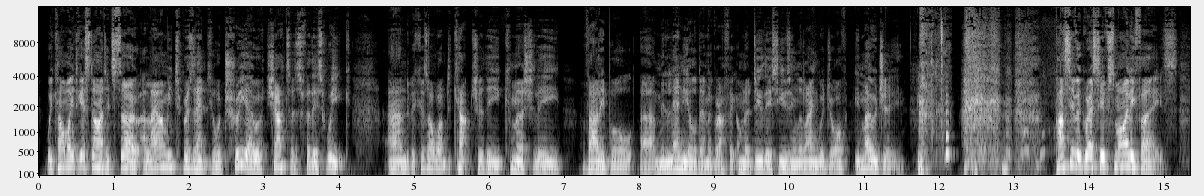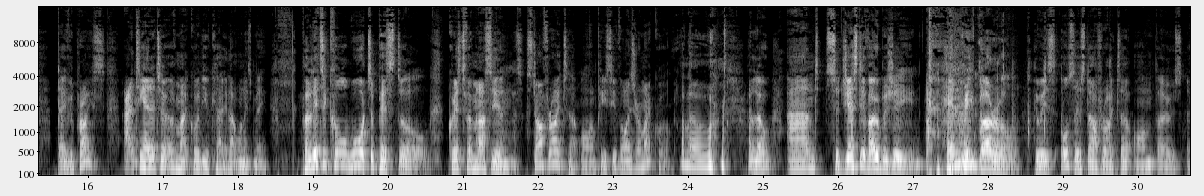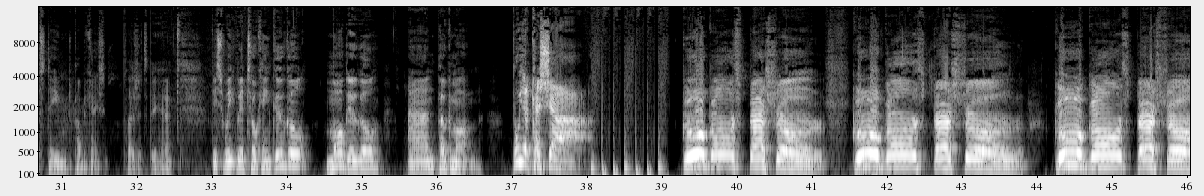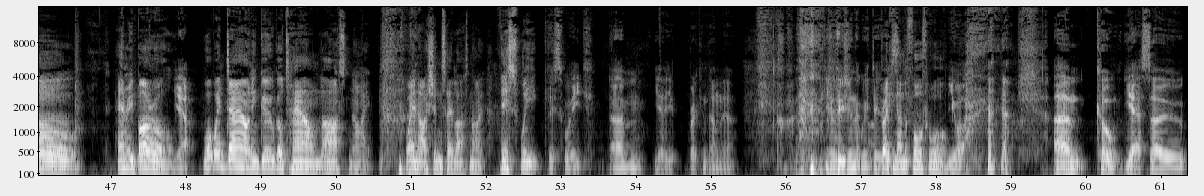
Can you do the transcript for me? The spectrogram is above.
We can't wait to get started, so allow me to present your trio of chatters for this week. And because I want to capture the commercially valuable uh, millennial demographic, I'm going to do this using the language of emoji. Passive aggressive smiley face. David Price, acting editor of Macworld UK. That one is me. Political water pistol. Christopher Minasians, staff writer on PC Advisor and Macworld. Hello. Hello. And suggestive aubergine. Henry Burrell, who is also staff writer on those esteemed publications. Pleasure to be here. This week we're talking Google, more Google, and Pokemon. Booyakasha! Google special! Google special! Google special! Henry Burrell. Yeah. What went down in Google Town last night? Wait, no, I shouldn't say last night. This week. This week, um, yeah, you're breaking down the the illusion that we do. Breaking this. down the fourth wall. You are. um, cool. Yeah. So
